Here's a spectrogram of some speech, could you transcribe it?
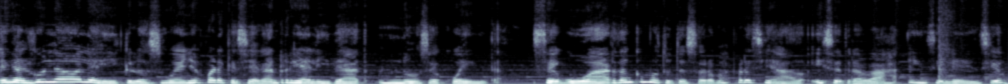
En algún lado leí que los sueños para que se hagan realidad no se cuentan, se guardan como tu tesoro más preciado y se trabaja en silencio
